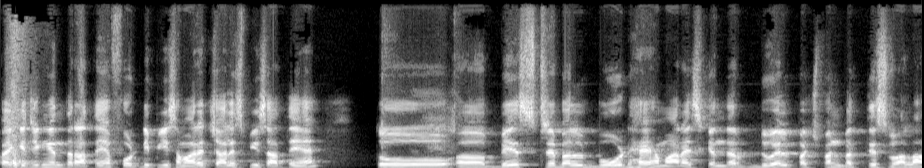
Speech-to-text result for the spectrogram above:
पैकेजिंग के अंदर आते हैं, फोर्टी पीस, हमारे चालीस पीस आते हैं। तो बेस ट्रेबल बोर्ड है हमारा इसके अंदर डुएल पचपन बत्तीस वाला।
